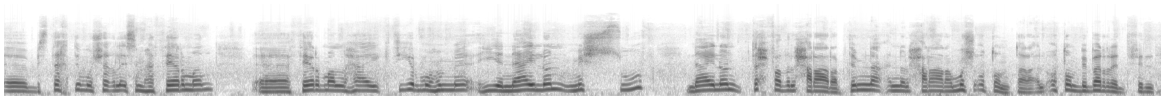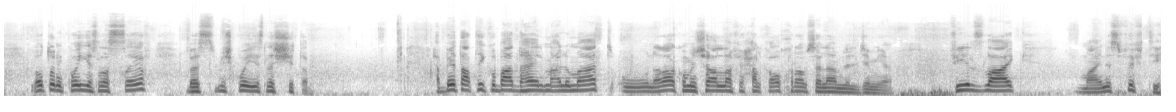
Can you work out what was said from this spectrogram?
آه، بيستخدموا شغلة اسمها thermal. thermal هاي كتير مهمة. هي نايلون مش صوف. نايلون بتحفظ الحرارة بتمنع إنه الحرارة مش قطن. ترى القطن ببرد في القطن كويس للصيف بس مش كويس للشتاء. حبيت أعطيكم بعض هاي المعلومات ونراكم إن شاء الله في حلقة أخرى. وسلام للجميع. Feels like minus 50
